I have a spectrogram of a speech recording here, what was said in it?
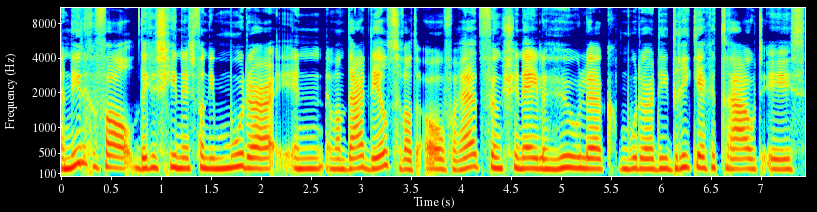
in ieder geval de geschiedenis van die moeder, in, want daar deelt ze wat over. Hè? Het functionele huwelijk, moeder die drie keer getrouwd is.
